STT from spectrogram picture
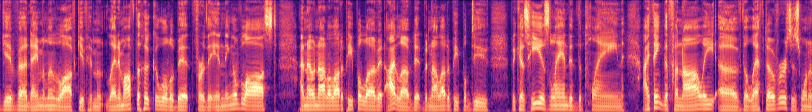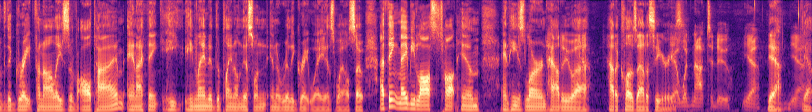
give uh, Damon Lindelof give him let him off the hook a little bit for the ending of Lost. I know not a lot of people love it. I loved it, but not a lot of people do because he has landed the plane. I think the finale of The Leftovers is one of the great finales of all time, and I think he he landed the plane on this one in a really great way as well. So I think maybe Lost taught him, and he's learned how to. Uh, how to close out a series. Yeah, what not to do. Yeah. Yeah. Yeah. Yeah.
